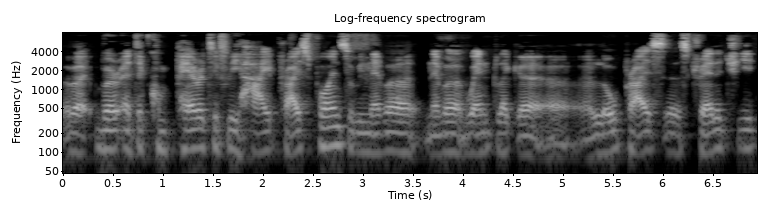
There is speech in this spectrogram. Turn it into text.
were at a comparatively high price point so we never never went like a, a low price uh, strategy.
